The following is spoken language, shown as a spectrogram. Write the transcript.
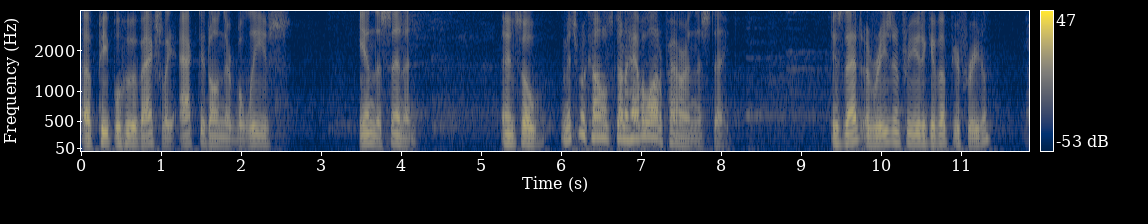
of people who have actually acted on their beliefs in the Senate. And so Mitch McConnell's going to have a lot of power in this state. Is that a reason for you to give up your freedom? No.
